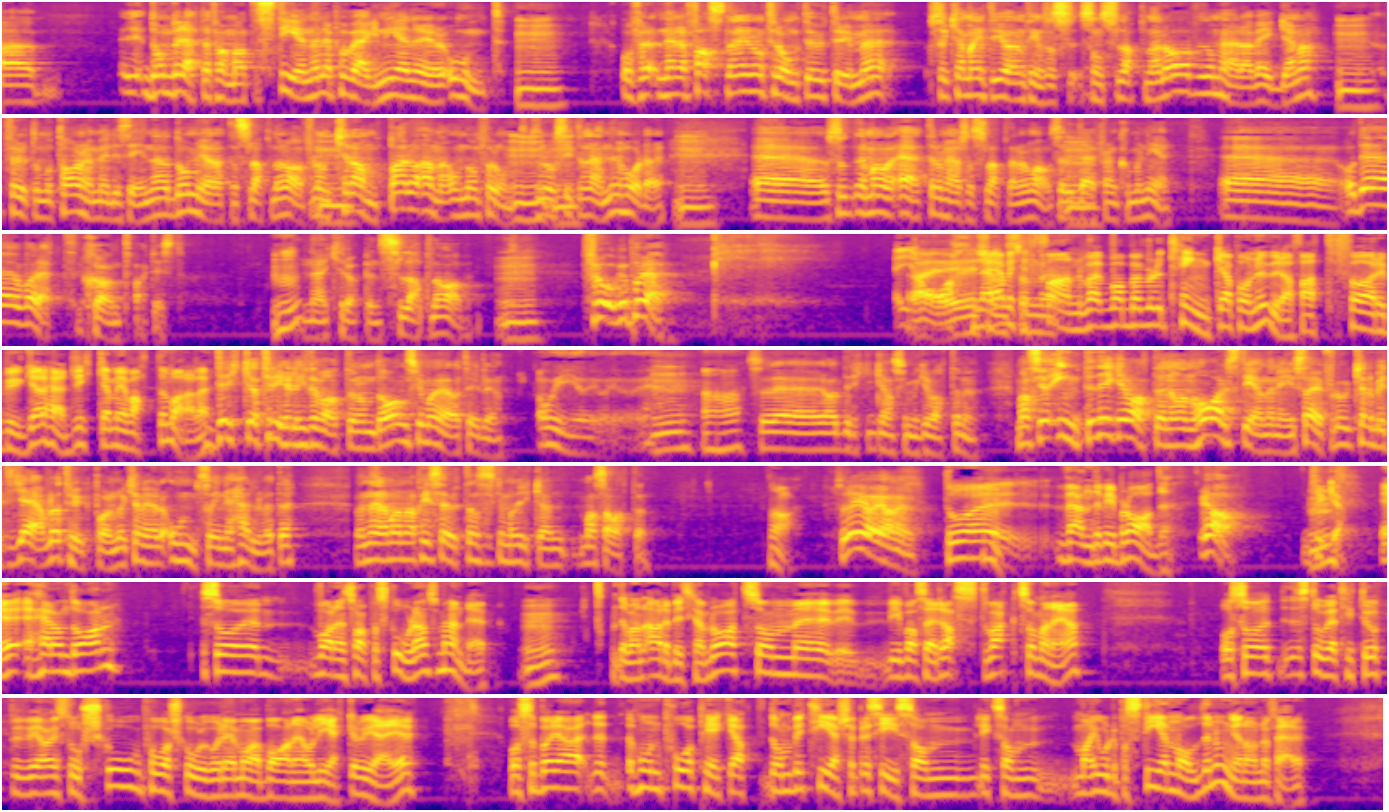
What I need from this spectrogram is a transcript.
de berättar för mig att stenen är på väg ner när det gör ont. Och för, när den fastnar i något trångt utrymme så kan man inte göra någonting som, som slappnar av de här väggarna. Förutom att ta de här medicinerna. De gör att den slappnar av. För de krampar och annat om de får ont. Så då sitter den ännu hårdare. Eh, så när man äter de här så slappnar de av. Så det är därför den kommer ner. Eh, och det var rätt skönt faktiskt. När kroppen slappnar av. Frågor på det? Ja, Nej, jag vet inte fan. Vad, vad behöver du tänka på nu då för att förebygga det här? Dricka mer vatten bara eller? Dricka tre liter vatten om dagen ska man göra tydligen. Oj, oj, oj. oj. Så det, jag dricker ganska mycket vatten nu. Man ska inte dricka vatten när man har stenen i sig, för då kan det bli ett jävla tryck på den. Då kan det göra ont så in i helvete. Men när man har pissat ut den så ska man dricka en massa vatten. Ja. Så det gör jag nu. Då eh, vänder vi blad. Ja, det tycker jag. Eh, häromdagen så eh, var det en sak på skolan som hände. Det var en arbetskamrat som, eh, vi var så här rastvakt som man är. Och så stod jag och tittade upp, vi har en stor skog på vår skolgård, det är många barn här och leker och grejer. Och så började hon påpeka att de beter sig precis som liksom, man gjorde på stenåldern, ungarna ungefär.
